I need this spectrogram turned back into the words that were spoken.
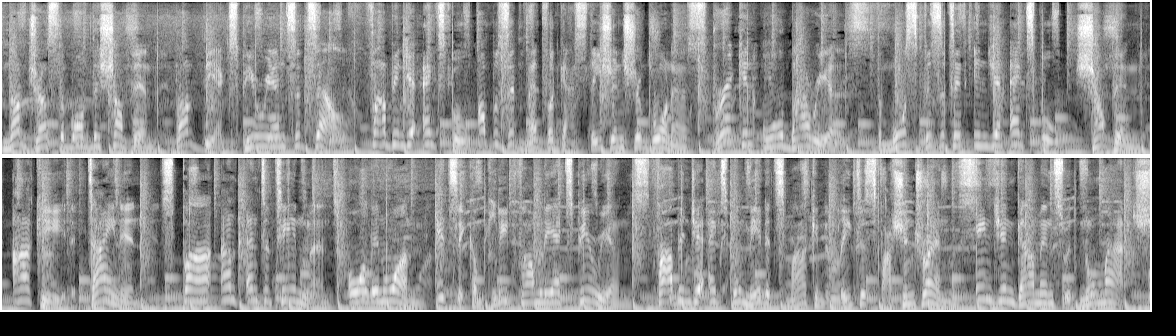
not just about the shopping, but the experience itself. Fab India Expo, opposite Medford Gas Station, Chaguanas, breaking all barriers. The most visited Indian Expo, shopping, arcade, dining, spa and entertainment all in one. It's a complete family experience. Fab India Expo made its mark in the latest fashion trends. Indian garments with no match.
